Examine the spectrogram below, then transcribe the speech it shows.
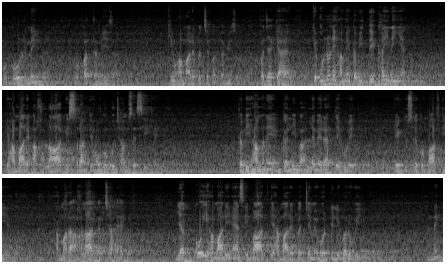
وہ بولڈ نہیں ہے، وہ بدتمیز ہے۔ کیوں ہمارے بچے بدتمیز ہو گئے ہیں؟ وجہ کیا ہے کہ انہوں نے ہمیں کبھی دیکھا ہی نہیں ہے کہ ہمارے اخلاق اس طرح کے ہوں، وہ کچھ ہم سے سیکھیں۔ کبھی ہم نے گلی محلے میں رہتے ہوئے ایک دوسرے کو معاف کیا؟ ہمارا اخلاق اچھا ہے؟ یا کوئی ہماری ایسی بات کہ ہمارے بچے میں وہ ڈلیور ہوئی؟ نہیں۔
